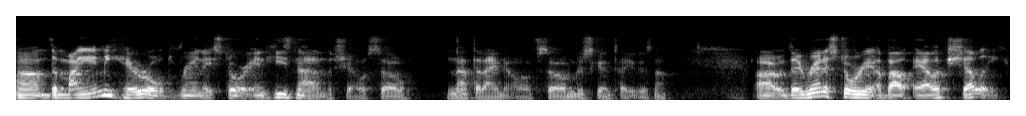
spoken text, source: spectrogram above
um, the Miami Herald ran a story, and he's not on the show, so not that I know of. So I'm just going to tell you this now. Uh, they ran a story about Alex Shelley,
